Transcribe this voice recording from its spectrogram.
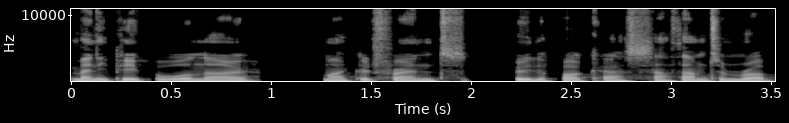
many people will know my good friend through the podcast, Southampton Rob.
